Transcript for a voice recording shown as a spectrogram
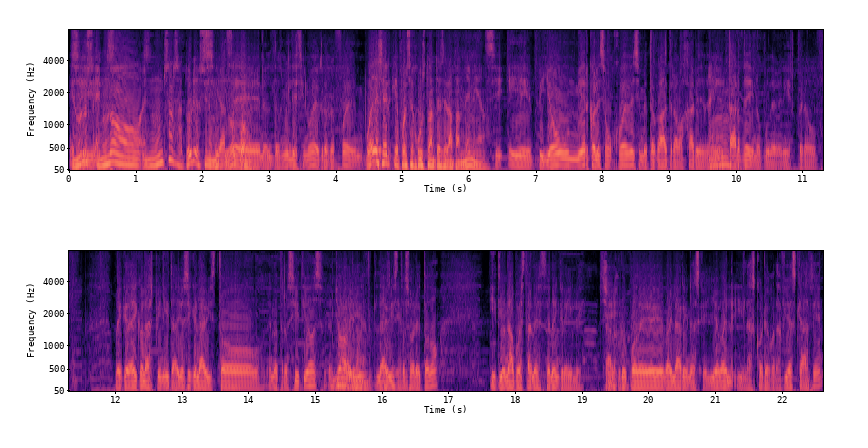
En, Sí, unos, en, uno, en un Salsatorio, si no Sí, me equivoco. hace en el 2019 creo que fue. Puede ser que fuese justo antes de la pandemia. Sí, y pilló un miércoles o un jueves y me tocaba trabajar de Ah. tarde y no pude venir, pero me quedé ahí con la espinita. Yo sí que la he visto en otros sitios, en Yo la vi Madrid también, la he visto sí. sobre todo, y tiene una puesta en escena increíble. O sea, Sí. el grupo de bailarinas que lleva y, y las coreografías que hacen,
